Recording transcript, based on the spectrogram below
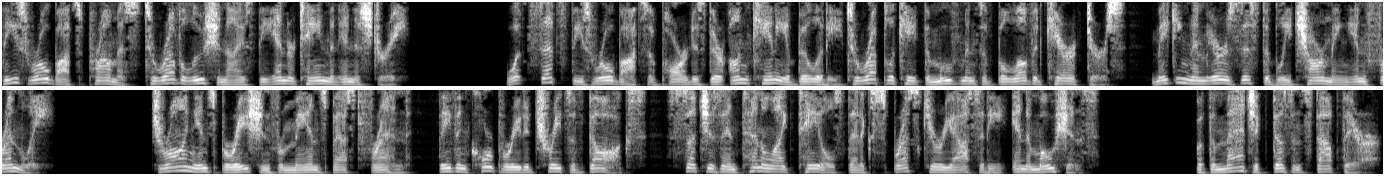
these robots promise to revolutionize the entertainment industry. What sets these robots apart is their uncanny ability to replicate the movements of beloved characters, making them irresistibly charming and friendly. Drawing inspiration from man's best friend, they've incorporated traits of dogs, such as antenna-like tails that express curiosity and emotions. But the magic doesn't stop there.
